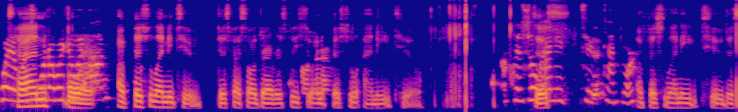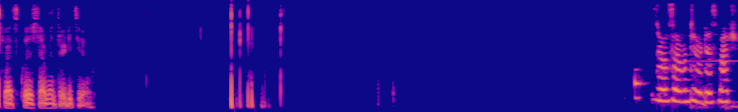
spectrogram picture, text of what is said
Wait, which one are we going 4. on? Official any two. Dispatch all drivers, please join official any two. Official Dis- any two ten four. Official any two. Dispatch clear 732. Zero seven two dispatch.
